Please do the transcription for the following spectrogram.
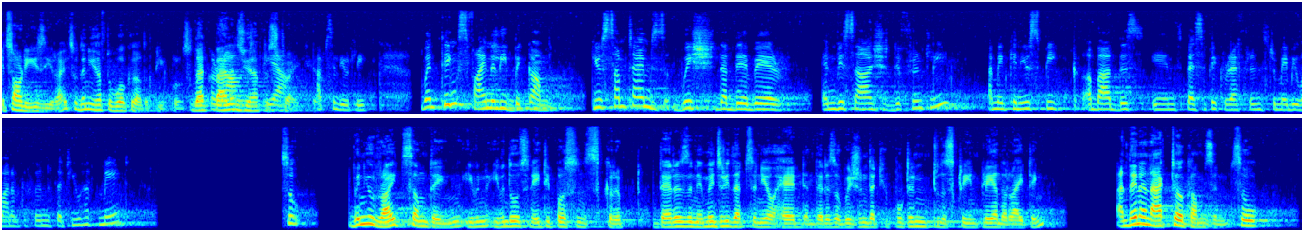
it's not easy, right? So then you have to work with other people. So that Work balance you have to yeah, strike. yeah. Absolutely. When things finally become, you sometimes wish that they were envisaged differently? I mean, can you speak about this in specific reference to maybe one of the films that you have made? So when you write something, even even though it's an eighty percent script, there is an imagery that's in your head, and there is a vision that you put into the screenplay and the writing, and then an actor comes in. So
